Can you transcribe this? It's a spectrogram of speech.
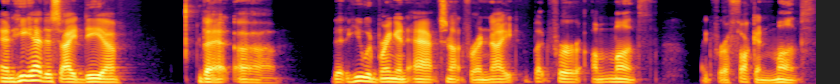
and he had this idea that uh, that he would bring in acts not for a night, but for a month, like for a fucking month.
